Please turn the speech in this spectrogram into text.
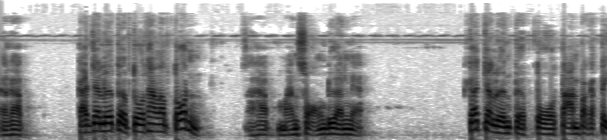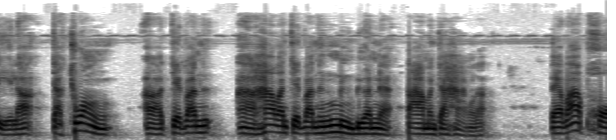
นะครับ การเจริญเติบโตทางลำต้นนะครับ มันสองเดือนเนี่ย ก็เจริญเติบโตตามปกติแล้ว จากช่วงเจ็ดวันห้าวันเจ็ดวันถึงหนึ่งเดือนเนี่ยตามันจะห่างแล้วแต่ว่าพอ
